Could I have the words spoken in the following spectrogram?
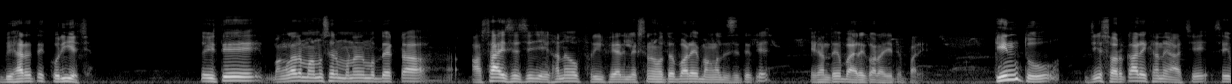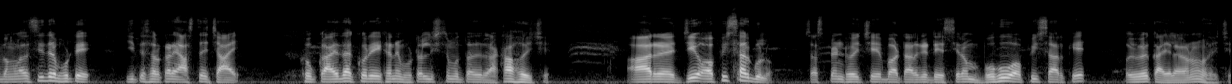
বিহারেতে করিয়েছেন। তো এতে বাংলার মানুষের মনের মধ্যে একটা আশা এসেছে যে এখানেও ফ্রি ফেয়ার ইলেকশন হতে পারে, বাংলাদেশি থেকে এখান থেকে বাইরে করা যেতে পারে। কিন্তু যে সরকার এখানে আছে, সেই বাংলাদেশিদের ভোটে জিতে সরকারে আসতে চায় খুব কায়দা করে এখানে ভোটার লিস্টের মধ্যে তাদের রাখা হয়েছে। আর যে অফিসারগুলো সাসপেন্ড হয়েছে বা টার্গেটে সেরকম বহু অফিসারকে ওইভাবে কাজে লাগানো হয়েছে।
